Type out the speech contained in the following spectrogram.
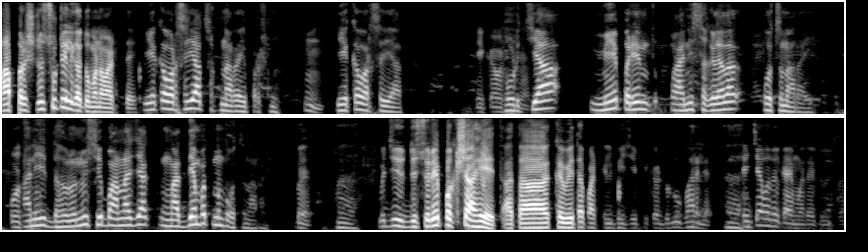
हा प्रश्न सुटेल का तुम्हाला वाटतंय? एका वर्षाच्या आत सुटणार आहे प्रश्न. हम्म. एका वर्षाच्या आत. पुढच्या मे पर्यंत पाणी सगळ्याला पोहोचणार आहे. आणि धनुष्य बाणाच्या माध्यमातून पोहोचणार आहे. म्हणजे दुसरे पक्ष आहेत आता कविता पाटील बीजेपी कडून उभारल्या हा. त्यांच्याबद्दल काय मत आहे तुमचं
